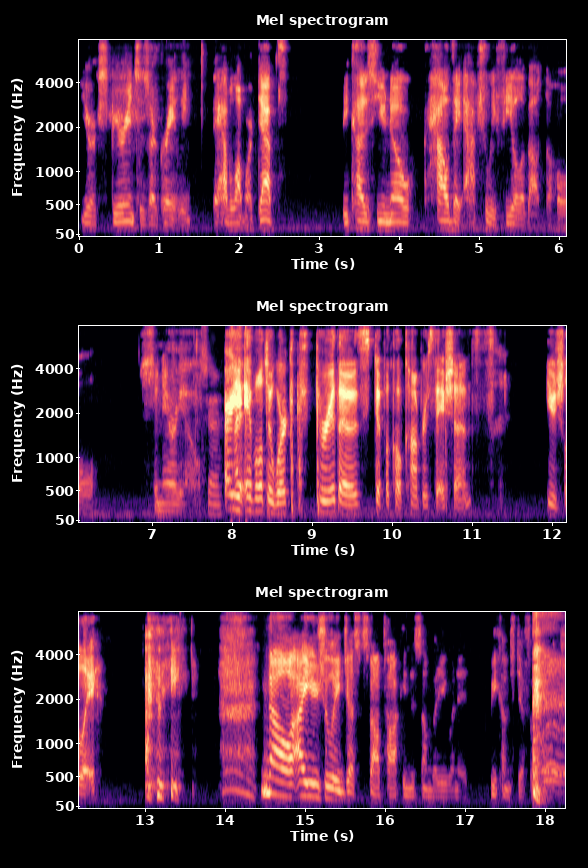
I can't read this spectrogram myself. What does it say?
your experiences are greatly they have a lot more depth because you know how they actually feel about the whole scenario. Gotcha. Are you I- able to work through those difficult conversations? Usually. I mean, no, I usually just stop talking to somebody when it becomes difficult.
